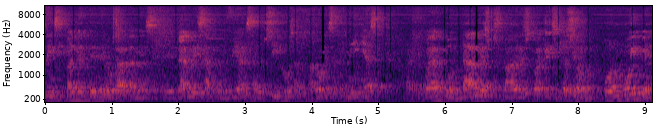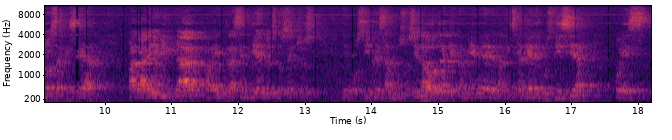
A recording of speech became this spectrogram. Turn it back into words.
principalmente en el hogar también eh, darle esa confianza a los hijos, a los varones, a las niñas, para que puedan contarle a sus padres cualquier situación, por muy penosa que sea, para evitar, para ir trascendiendo estos hechos de posibles abusos. Y la otra, que también eh, la Fiscalía de Justicia, pues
